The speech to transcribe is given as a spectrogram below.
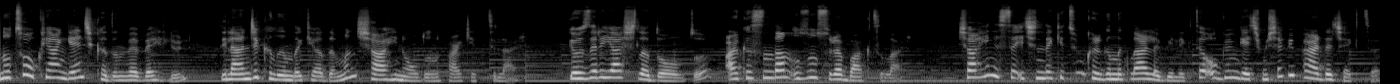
Notu okuyan genç kadın ve Behlül, dilenci kılığındaki adamın Şahin olduğunu fark ettiler. Gözleri yaşla doldu, arkasından uzun süre baktılar. Şahin ise içindeki tüm kırgınlıklarla birlikte o gün geçmişe bir perde çekti.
